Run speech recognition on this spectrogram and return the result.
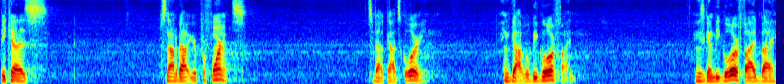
because it's not about your performance, it's about God's glory. And God will be glorified. And He's going to be glorified by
